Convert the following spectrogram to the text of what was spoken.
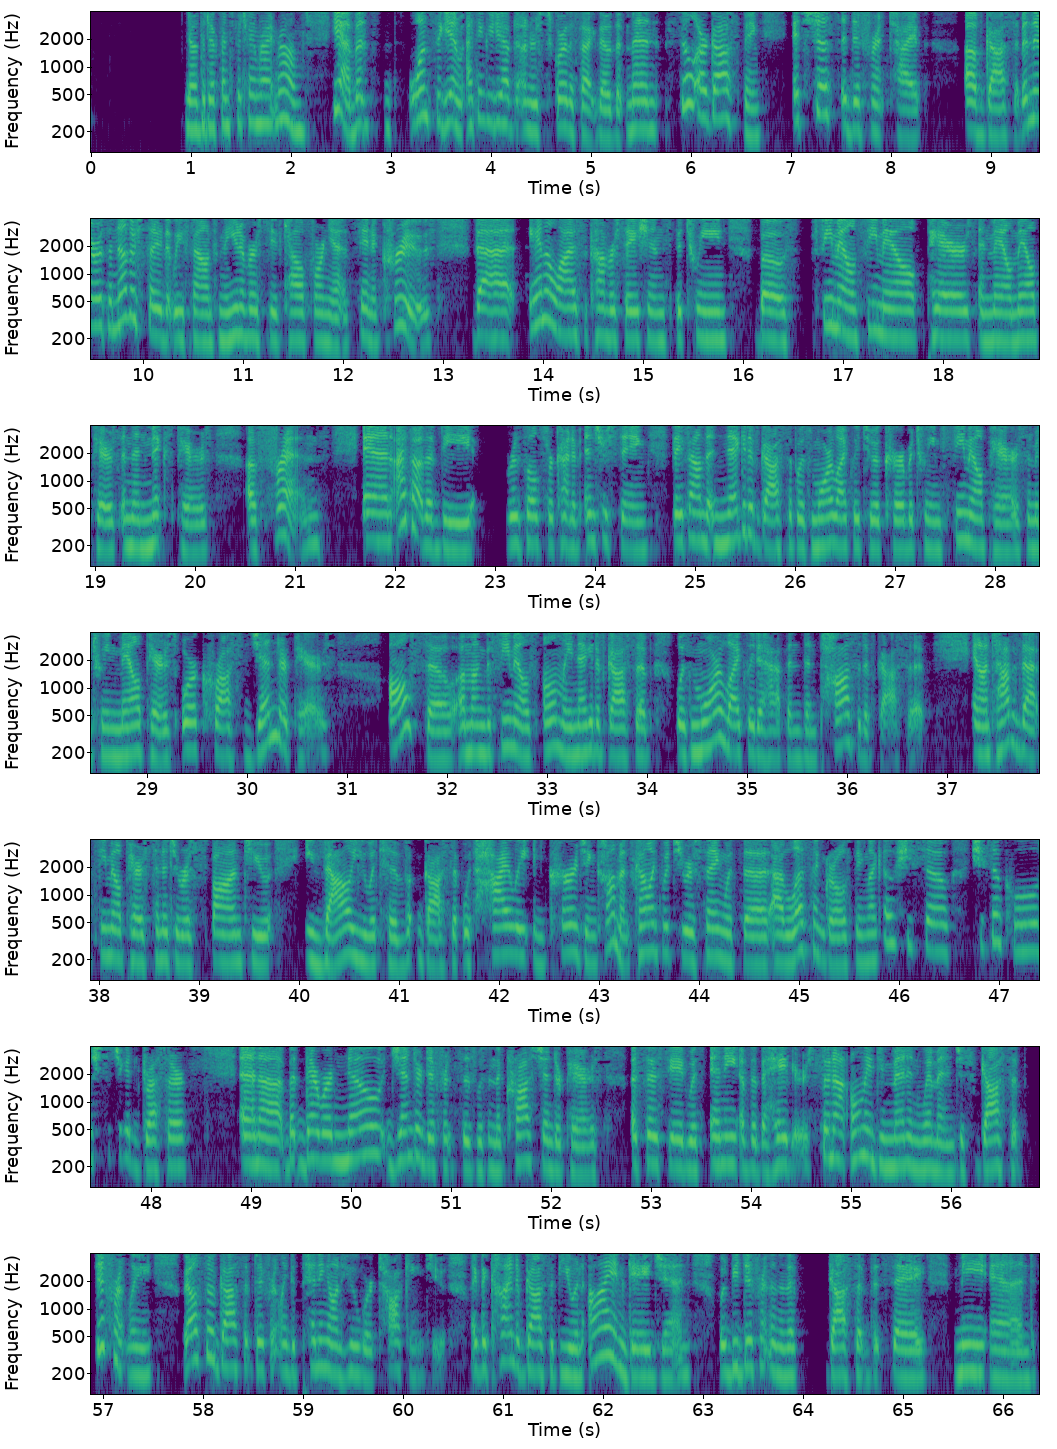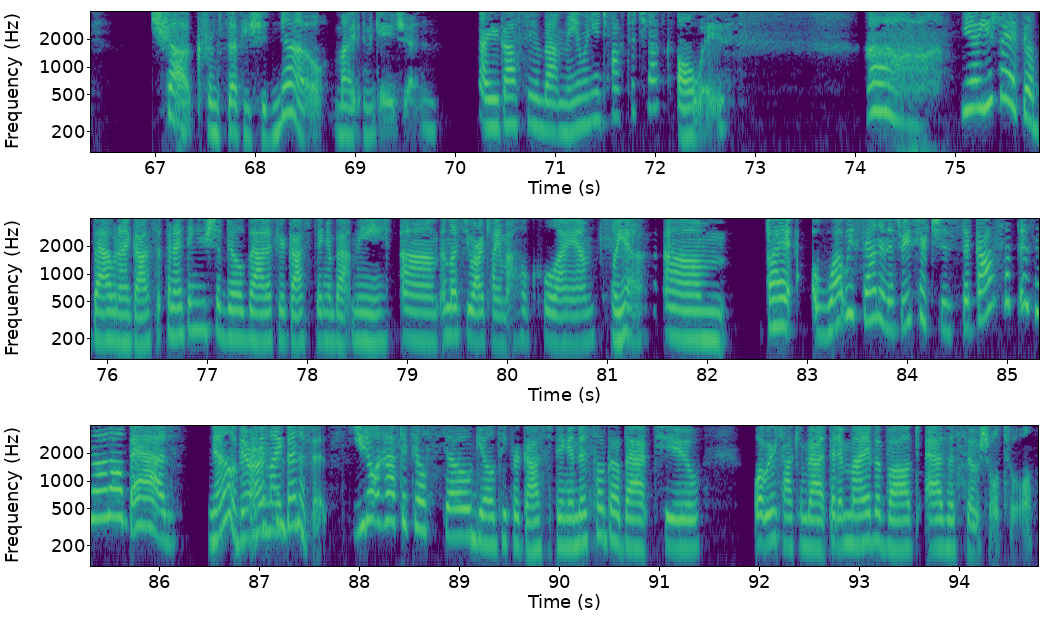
Know the difference between right and wrong. Yeah, but once again, I think we do have to underscore the fact though that men still are gossiping. It's just a different type of gossip. And there was another study that we found from the University of California at Santa Cruz that analyzed the conversations between both female and female pairs and male male pairs and then mixed pairs of friends. And I thought that the results were kind of interesting. They found that negative gossip was more likely to occur between female pairs than between male pairs or cross gender pairs. Also, among the females only, negative gossip was more likely to happen than positive gossip. And on top of that, female pairs tended to respond to evaluative gossip with highly encouraging comments, kind of like what you were saying with the adolescent girls being like, "Oh, she's so she's so cool, she's such a good dresser," and uh, but there were no gender differences within the cross-gender pairs associated with any of the behaviors. So not only do men and women just gossip differently, we also gossip differently depending on who we're talking to. Like the kind of gossip you and I engage in would be different than the gossip that say me and Chuck from Stuff You Should Know might engage in. Are you gossiping about me when you talk to Chuck? Always. Oh, You know, usually I feel bad when I gossip, and I think you should feel bad if you're gossiping about me, um, unless you are talking about how cool I am. Well, yeah. Um, but what we found in this research is that gossip is not all bad. No, there I are some like- benefits. You don't have to feel so guilty for gossiping, and this will go back to what we were talking about, that it might have evolved as a social tool.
